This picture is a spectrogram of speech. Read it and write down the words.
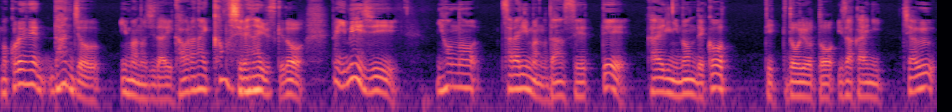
まあ、これね、男女今の時代変わらないかもしれないですけど、イメージ、日本のサラリーマンの男性って帰りに飲んでこうって言って同僚と居酒屋に行っちゃう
